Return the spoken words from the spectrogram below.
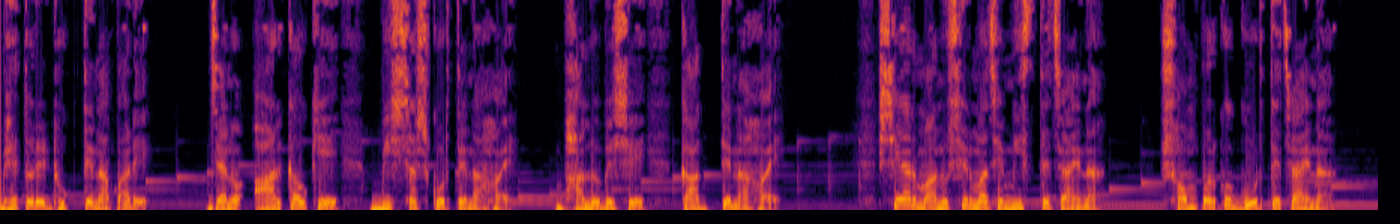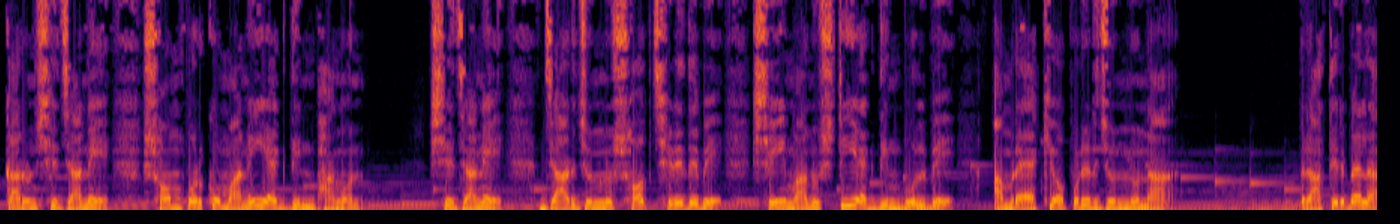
ভেতরে ঢুকতে না পারে, যেন আর কাউকে বিশ্বাস করতে না হয়, ভালোবেসে কাঁদতে না হয়। সে আর মানুষের মাঝে মিশতে চায় না, সম্পর্ক গড়তে চায় না, কারণ সে জানে সম্পর্ক মানেই একদিন ভাঙন। সে জানে যার জন্য সব ছেড়ে দেবে, সেই মানুষটি একদিন বলবে, আমরা একে অপরের জন্য না। রাতের বেলা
